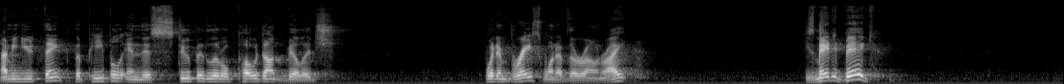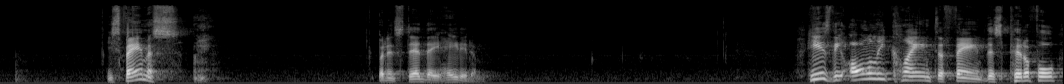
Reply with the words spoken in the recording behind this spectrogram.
I mean, you'd think the people in this stupid little podunk village would embrace one of their own, right? He's made it big. He's famous. But instead, they hated him. He is the only claim to fame this pitiful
